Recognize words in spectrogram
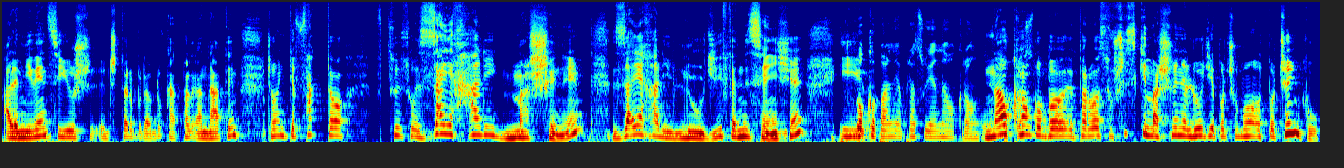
ale mniej więcej już czterobrygadówka polega na tym, że oni de facto w cudzysłowie zajechali maszyny, zajechali ludzi w pewnym sensie. I bo kopalnia pracuje na okrągło. Na okrągło, bo po prostu wszystkie maszyny ludzie potrzebują odpoczynku,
